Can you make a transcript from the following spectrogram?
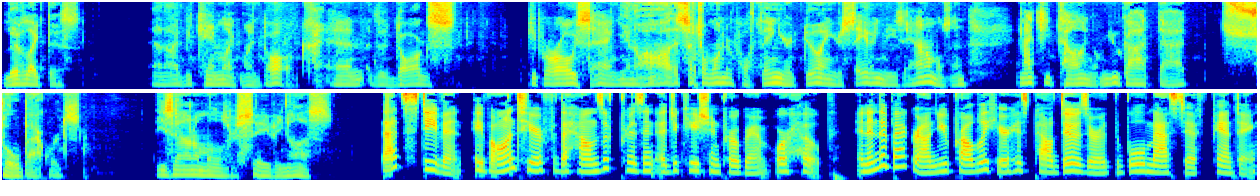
live like this. And I became like my dog. And the dogs, people are always saying, you know, oh, that's such a wonderful thing you're doing. You're saving these animals. And, and I keep telling them, you got that so backwards. These animals are saving us. That's Stephen, a volunteer for the Hounds of Prison Education Program, or HOPE. And in the background, you probably hear his pal Dozer, the bull mastiff, panting.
